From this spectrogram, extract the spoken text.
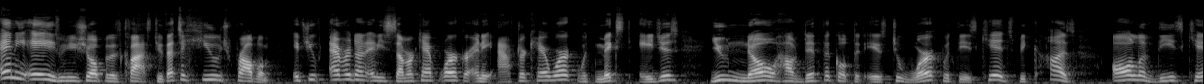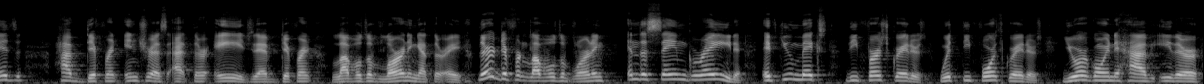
any age when you show up in this class, too. That's a huge problem. If you've ever done any summer camp work or any aftercare work with mixed ages, you know how difficult it is to work with these kids because all of these kids have different interests at their age. They have different levels of learning at their age. There are different levels of learning in the same grade. If you mix the first graders with the fourth graders, you are going to have either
